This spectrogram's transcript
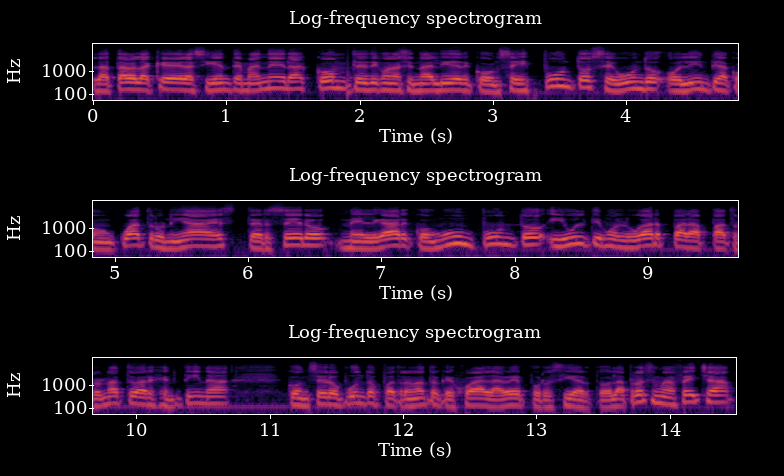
La tabla queda de la siguiente manera, con Atlético Nacional líder con 6 puntos, segundo Olimpia con 4 unidades, tercero Melgar con 1 punto y último lugar para Patronato de Argentina con 0 puntos, Patronato que juega a la B por cierto. La próxima fecha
